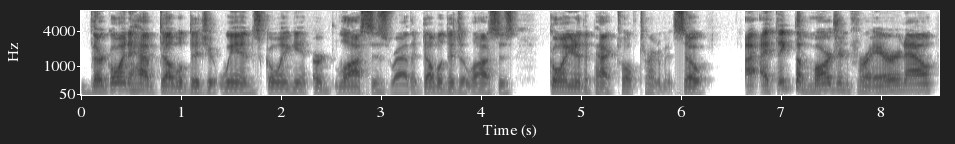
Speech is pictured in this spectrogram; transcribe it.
they're going to have double digit wins going in, or losses rather, double digit losses going into the Pac 12 tournament. So I, I think the margin for error now,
